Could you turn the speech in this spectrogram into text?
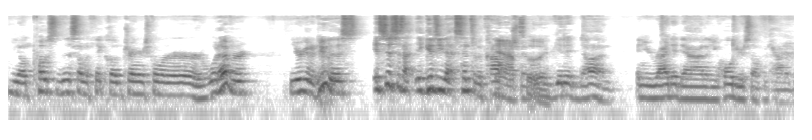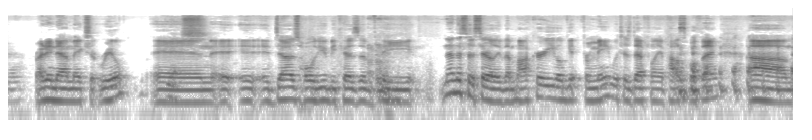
you know, posted this on the Fit Club Trainers Corner or whatever, you're going to do this. It's just, it gives you that sense of accomplishment when absolutely. you get it done and you write it down and you hold yourself accountable. writing down makes it real and it, it, it does hold you because of the not necessarily the mockery you'll get from me which is definitely a possible thing um,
